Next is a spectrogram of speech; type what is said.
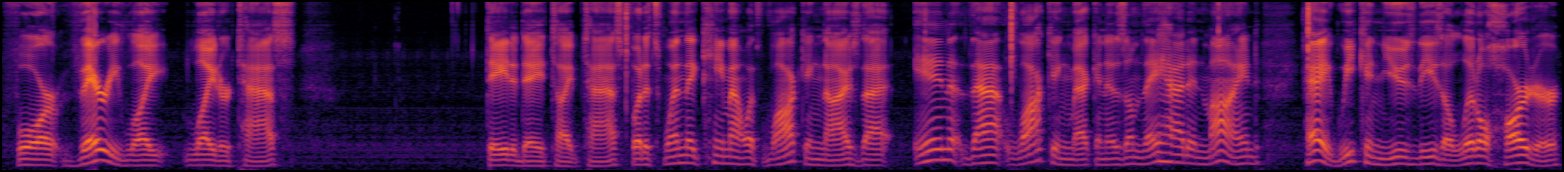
for very light lighter tasks day to day type tasks, but it's when they came out with locking knives that in that locking mechanism they had in mind hey, we can use these a little harder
